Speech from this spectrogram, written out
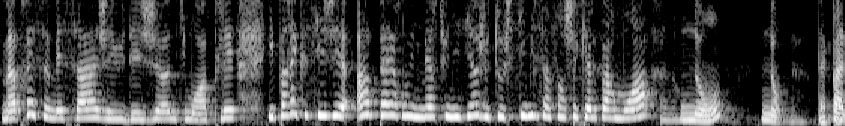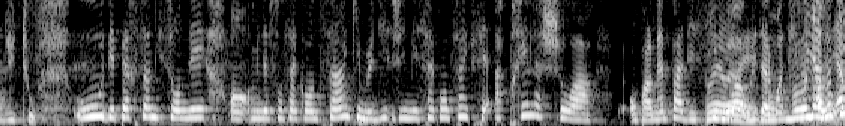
Mais après ce message, j'ai eu des jeunes qui m'ont appelé. Il paraît que si j'ai un père ou une mère tunisien, je touche 6500 shekels par mois. Ah non. non. pas du tout. Ou des personnes qui sont nées en 1955 qui me disent, j'ai mis 55, c'est après la Shoah. On parle même pas des six mois où les Allemands. il y a beaucoup,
